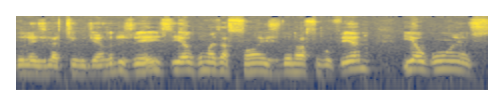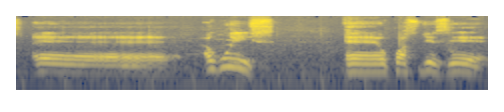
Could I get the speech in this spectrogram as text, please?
do Legislativo de Angra dos Reis e algumas ações do nosso governo e algumas, é, alguns, é, eu posso dizer,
